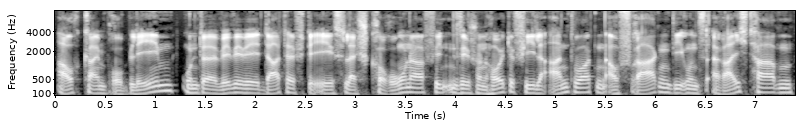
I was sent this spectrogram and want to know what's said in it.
auch kein Problem. Unter www.datev.de slash Corona finden Sie schon heute viele Antworten auf Fragen, die uns erreicht haben.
